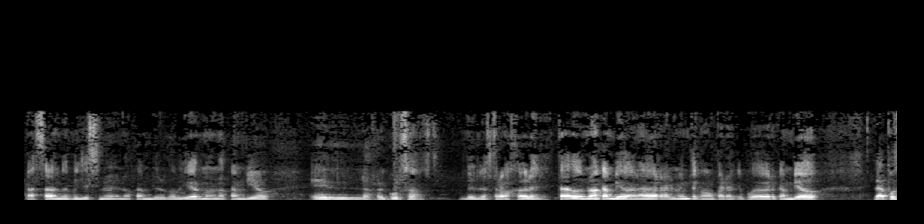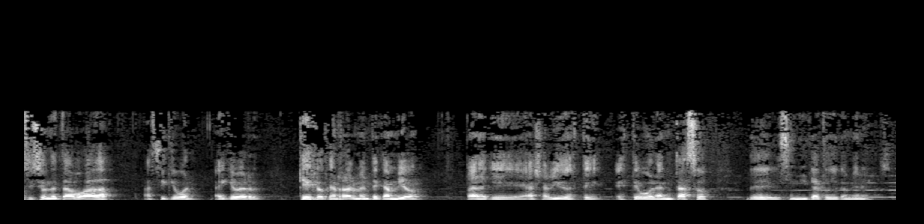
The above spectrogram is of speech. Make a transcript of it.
pasaba en 2019, no cambió el gobierno, no cambió el, los recursos de los trabajadores del Estado, no ha cambiado nada realmente como para que pueda haber cambiado la posición de Taboada, así que bueno, hay que ver qué es lo que realmente cambió para que haya habido este, este volantazo del sindicato de camioneros.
